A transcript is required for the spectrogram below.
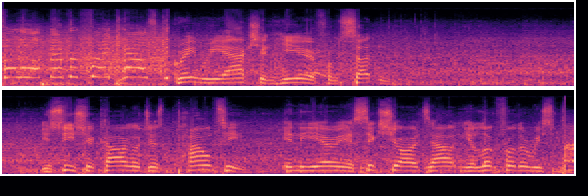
Follow up effort Frankowski. Great reaction here from Sutton. You see Chicago just pouncing in the area six yards out, and you look for the response.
